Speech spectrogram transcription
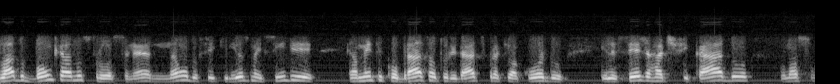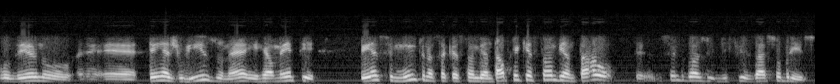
lado bom que ela nos trouxe, né? não do fake news, mas sim de realmente cobrar as autoridades para que o acordo ele seja ratificado, o nosso governo é, é, tenha juízo né, e realmente pense muito nessa questão ambiental, porque questão ambiental, eu sempre gosto de, de frisar sobre isso.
